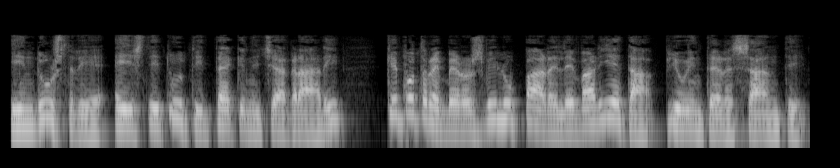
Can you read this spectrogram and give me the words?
industrie e istituti tecnici agrari che potrebbero sviluppare le varietà più interessanti.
